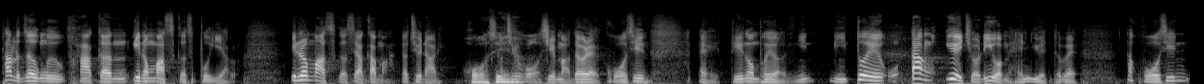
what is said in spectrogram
它的任务它跟伊隆马斯克是不一样的。伊隆马斯克是要干嘛？要去哪里？火星。去火星嘛，对不对？火星，哎，听众朋友，你你对我，当月球离我们很远，对不对？那火星，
